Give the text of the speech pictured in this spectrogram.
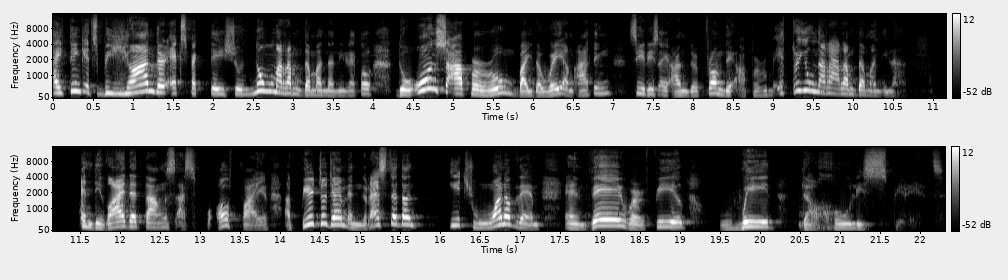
I think it's beyond their expectation nung maramdaman na nila to doon sa upper room. By the way, ang ating series ay under from the upper room. Ito yung nararamdaman nila. And divided tongues as of fire appeared to them and rested on each one of them, and they were filled with the Holy Spirit.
